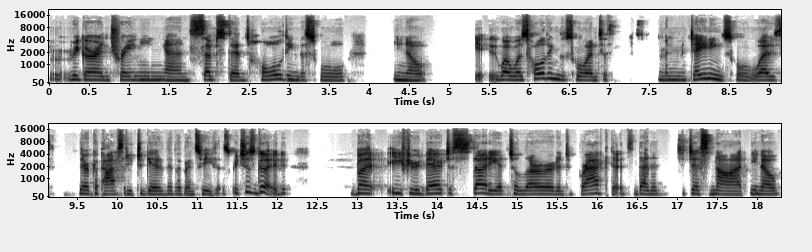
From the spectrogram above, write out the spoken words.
rigor and training and substance holding the school. You know, it, what was holding the school and to maintaining school was their capacity to give immigrants visas, which is good. But if you're there to study and to learn and to practice, then it's just not, you know.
